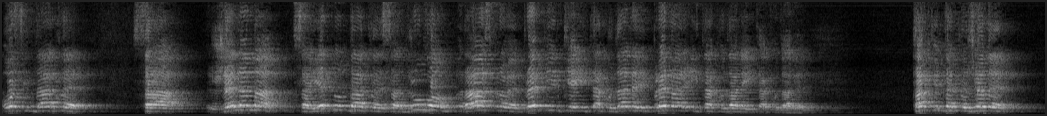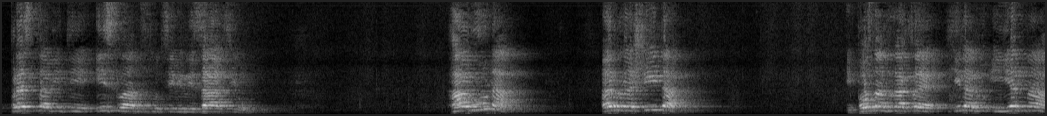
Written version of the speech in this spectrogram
osim dakle sa ženama, sa jednom, dakle, sa drugom, rasprave, prepirke i tako dalje, i prevari i tako dalje i tako dalje. Takvim, dakle, žele predstaviti islamsku civilizaciju. Haruna, Ar-Rashida, i poznate, dakle, hiljadu i jedna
